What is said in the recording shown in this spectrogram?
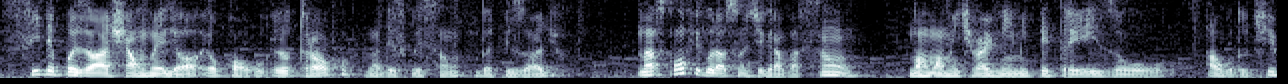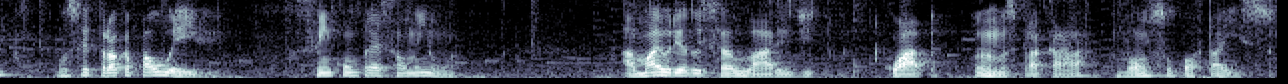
Se depois eu achar um melhor, eu, colo, eu troco na descrição do episódio. Nas configurações de gravação, normalmente vai vir MP3 ou algo do tipo, você troca para Wave, sem compressão nenhuma. A maioria dos celulares de 4 anos para cá vão suportar isso.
